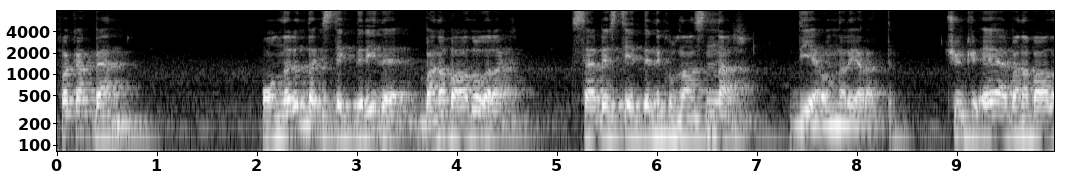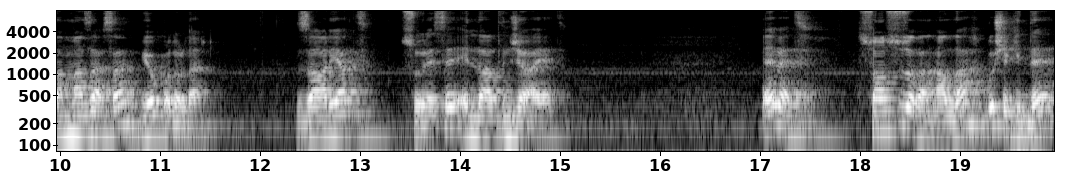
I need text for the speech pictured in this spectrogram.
Fakat ben onların da istekleriyle bana bağlı olarak serbestiyetlerini kullansınlar diye onları yarattım. Çünkü eğer bana bağlanmazlarsa yok olurlar. Zariyat suresi 56. ayet. Evet, Sonsuz olan Allah bu şekilde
